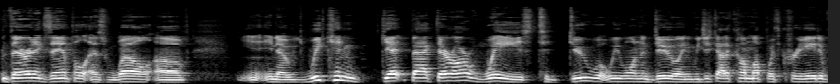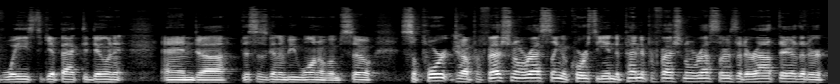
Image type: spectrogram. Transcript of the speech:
they're an example as well of you know we can get back there are ways to do what we want to do and we just got to come up with creative ways to get back to doing it and uh, this is going to be one of them so support uh, professional wrestling of course the independent professional wrestlers that are out there that are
